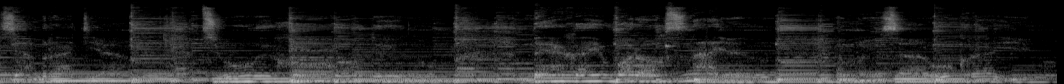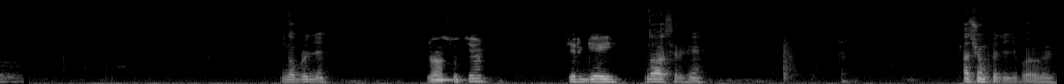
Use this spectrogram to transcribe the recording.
Зійшлися браття в цю лиху годину. Нехай ворог знає, ми за Україну. Добрый день. Здравствуйте, Сергей. Да, Сергей. О чем хотите поговорить?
